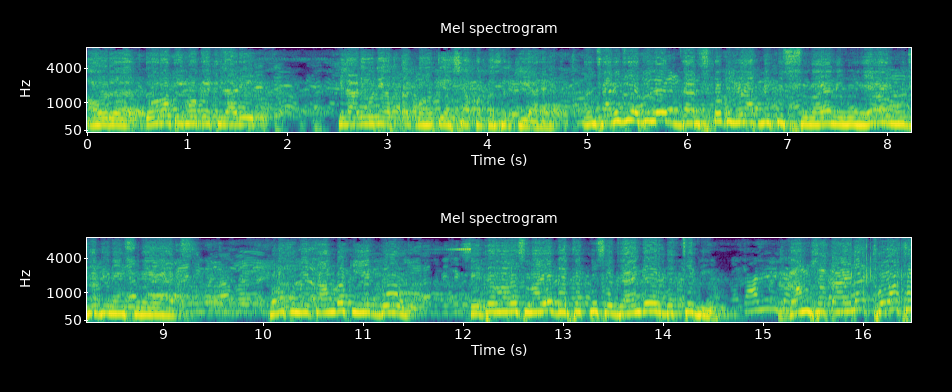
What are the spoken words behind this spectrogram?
और दोनों टीमों के खिलाड़ी, खिलाड़ियों ने अब तक बहुत ही अच्छा प्रदर्शन किया है। अंसारी जी, अभी लोग दर्शकों के लिए आपने कुछ सुनाया नहीं है और मुझे भी नहीं सुनाया आज। थोड़ा सा मैं चाहूँगा कि एक दो सीटर वाले सुनाइए दर्शक खुश हो जाएँगे और बच्चे भी। गम सताए। मैं थोड़ा सा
